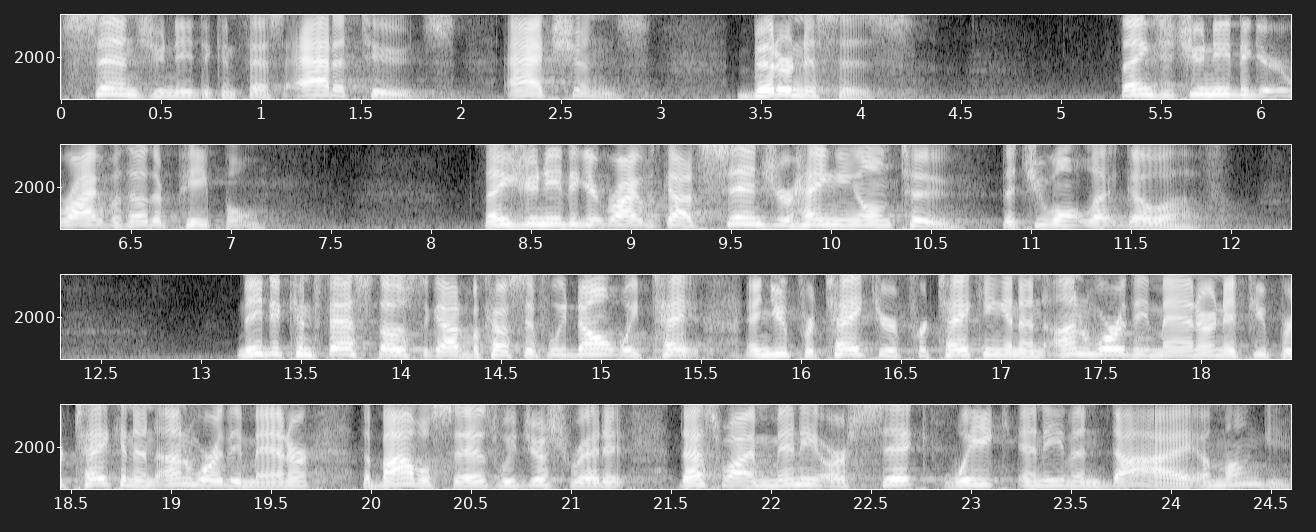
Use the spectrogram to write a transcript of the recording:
sins you need to confess, attitudes, actions, bitternesses, things that you need to get right with other people, things you need to get right with God, sins you're hanging on to that you won't let go of. Need to confess those to God because if we don't, we take, and you partake, you're partaking in an unworthy manner. And if you partake in an unworthy manner, the Bible says, we just read it, that's why many are sick, weak, and even die among you.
